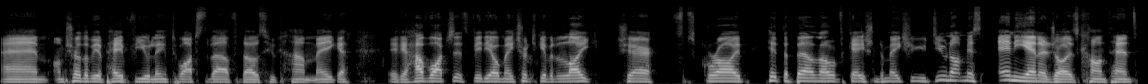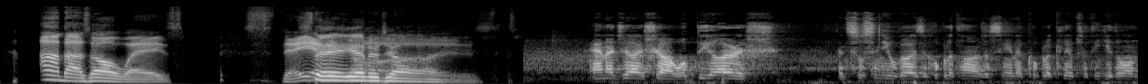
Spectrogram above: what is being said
Um, I'm sure there'll be a pay per view link to watch the bell for those who can't make it. If you have watched this video, make sure to give it a like, share, subscribe, hit the bell notification to make sure you do not miss any energized content. And as always, stay, stay energized. energized. Energize show up the Irish been sussing you guys a couple of times. I've seen a couple of clips. I think you done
